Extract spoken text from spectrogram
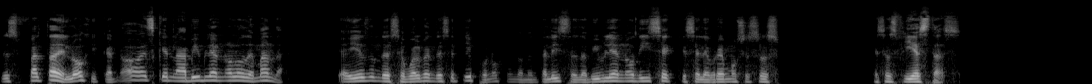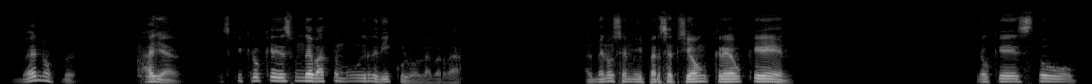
es falta de lógica. No, es que la Biblia no lo demanda. Y ahí es donde se vuelven de ese tipo, ¿no? Fundamentalistas. La Biblia no dice que celebremos esos, esas fiestas. Bueno, pues, vaya, es que creo que es un debate muy ridículo, la verdad. Al menos en mi percepción, creo que creo que esto,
